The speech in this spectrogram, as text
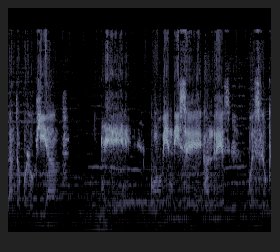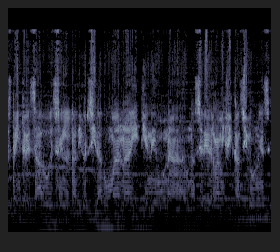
la antropología, eh, como bien dice Andrés, pues lo que está interesado es en la diversidad humana y tiene una, una serie de ramificaciones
